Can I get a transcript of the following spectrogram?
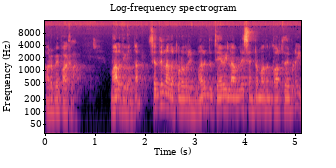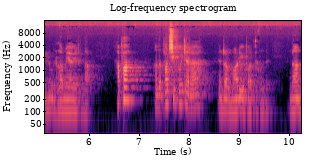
அவரை போய் பார்க்கலாம். மாலதி வந்தான் செந்தில்நாத புலவரின் மருந்து தேவையில்லாமலே சென்ற மாதம் பார்த்ததை விட இன்னும் இளமையாக இருந்தான். அப்பா அந்த பட்சி போயிட்டாரா? என்றால் மாடியை பார்த்து கொண்டு நான்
